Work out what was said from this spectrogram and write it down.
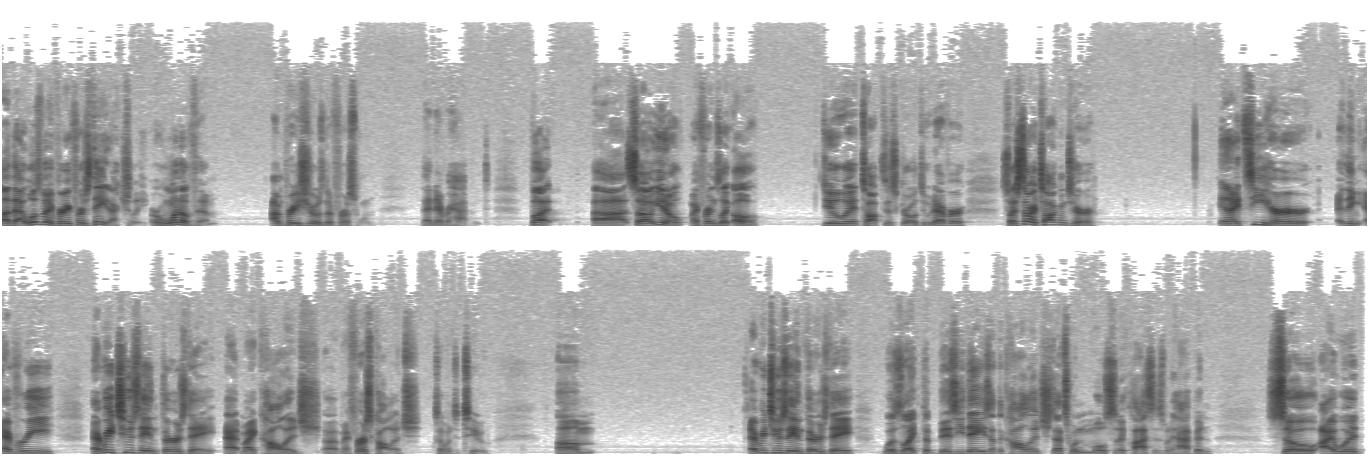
Uh, that was my very first date, actually, or one of them. I'm pretty sure it was the first one. That never happened. But uh, so you know, my friend's like, "Oh, do it, talk to this girl, do whatever. So I started talking to her, and I'd see her. I think every every Tuesday and Thursday at my college, uh, my first college, because I went to two. Um, every Tuesday and Thursday, was like the busy days at the college. That's when most of the classes would happen. So I would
